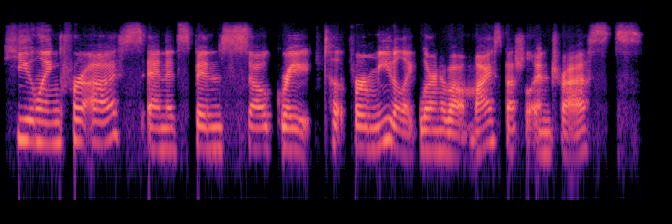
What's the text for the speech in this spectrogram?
healing for us and it's been so great to, for me to like learn about my special interests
